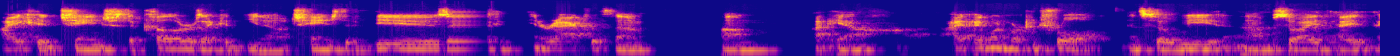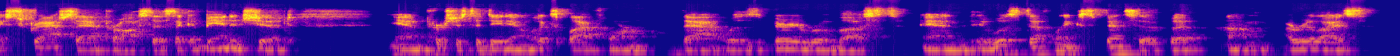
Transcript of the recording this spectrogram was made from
I could change the colors. I could, you know, change the views. I could interact with them. Um, I, you know, I, I wanted more control, and so we, um, so I, I, I scratched that process, like abandoned shipped, and purchased a data analytics platform that was very robust, and it was definitely expensive, but um, I realized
